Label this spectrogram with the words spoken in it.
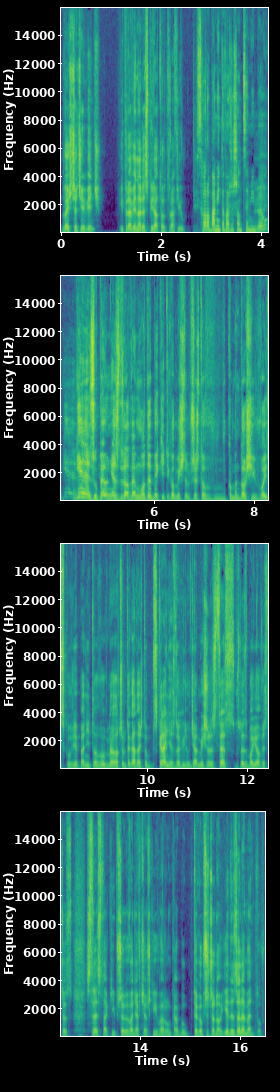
29? I prawie na respirator trafił? Z chorobami towarzyszącymi był? Nie, zupełnie zdrowe młode byki, tylko myślę, że przecież to w komendosi, w wojsku, wie pani, to w ogóle o czym to gadać, to skrajnie zdrowi ludzie, ale myślę, że stres, stres bojowy, stres, stres taki przebywania w ciężkich warunkach był tego przyczyną, jeden z elementów.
